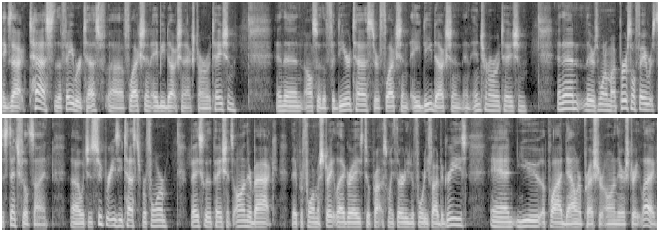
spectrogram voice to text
exact test, the Faber test, uh, flexion, abduction, external rotation, and then also the Fadir test or flexion, adduction, and internal rotation. And then there's one of my personal favorites, the Stinchfield sign, uh, which is super easy test to perform. Basically, the patient's on their back. They perform a straight leg raise to approximately 30 to 45 degrees, and you apply downward pressure on their straight leg.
